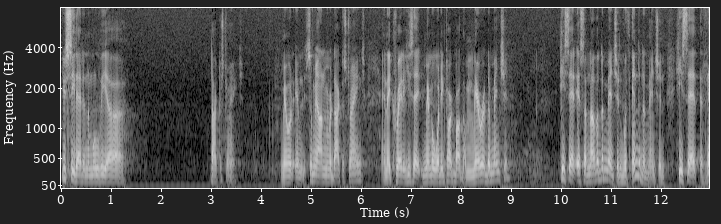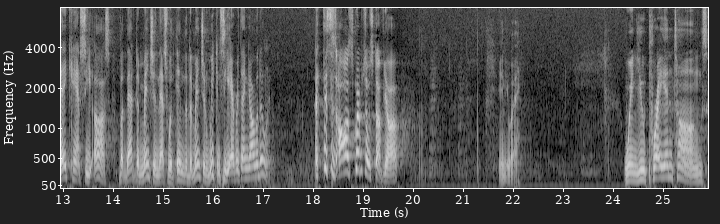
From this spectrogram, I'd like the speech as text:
You see that in the movie uh, Doctor Strange. Remember, some of y'all remember Doctor Strange? And they created, he said, remember what he talked about, the mirror dimension? He said it's another dimension within the dimension. He said they can't see us, but that dimension that's within the dimension, we can see everything y'all are doing. This is all scriptural stuff, y'all. Anyway, when you pray in tongues,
